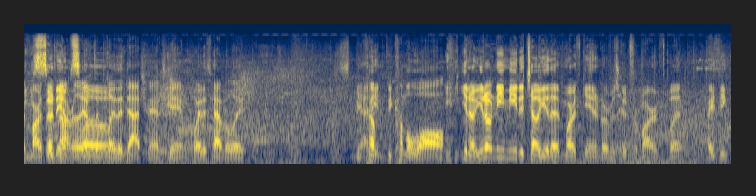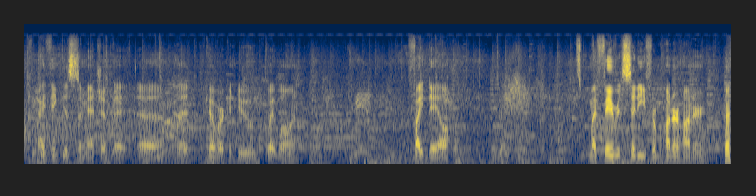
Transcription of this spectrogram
he's Martha's so not damn really have to play the dash dance game quite as heavily. Yeah, I Become, mean- become a wall. You know, you don't need me to tell you that Marth Ganondorf is good for Marth, but I think I think this is a matchup that uh, that Kalvar can do quite well in. Fight Dale. My favorite city from Hunter Hunter.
